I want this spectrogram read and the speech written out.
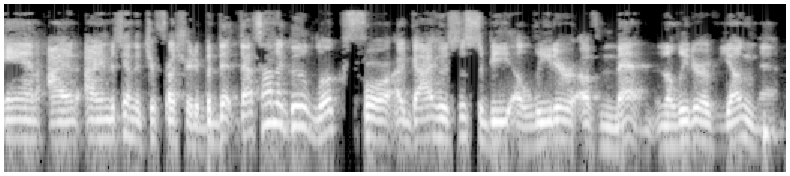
And I, I understand that you're frustrated, but that, that's not a good look for a guy who's supposed to be a leader of men and a leader of young men.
